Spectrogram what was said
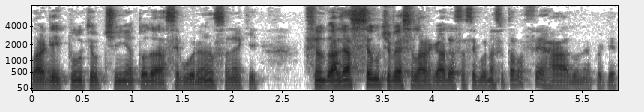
larguei tudo que eu tinha, toda a segurança, né? Que, se, aliás, se eu não tivesse largado essa segurança, eu tava ferrado, né? Porque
